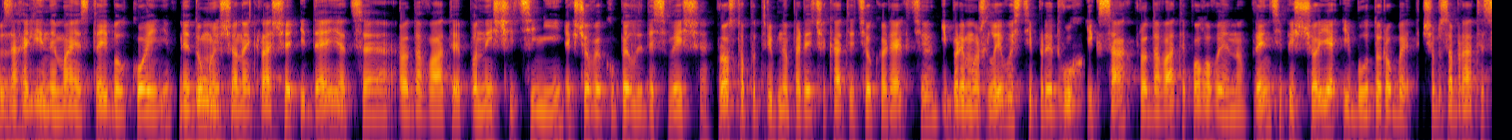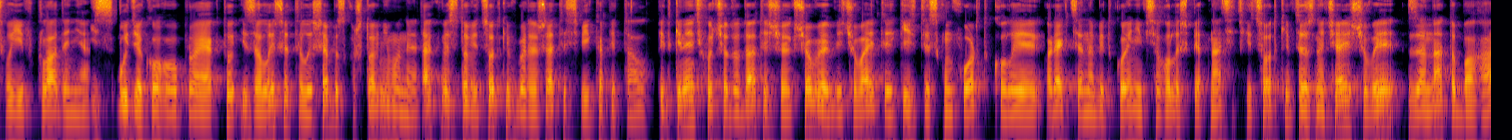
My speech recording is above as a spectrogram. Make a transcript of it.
взагалі немає стейблкоїнів. Не думаю, що найкраща ідея це продавати по нижчій ціні, якщо ви купили десь вище. Просто потрібно перечекати цю корекцію і при можливості при двох іксах продавати половину. В принципі, що я і буду робити, щоб забрати свої вкладення із будь-якого проекту і залишити лише безкоштовні монети. Так ви 100% бережете свій капітал. Під кінець хочу додати, що якщо ви відчуваєте якийсь дискомфорт, коли корекція на біткоїні всього лише 15%, це означає, що ви занадто багато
